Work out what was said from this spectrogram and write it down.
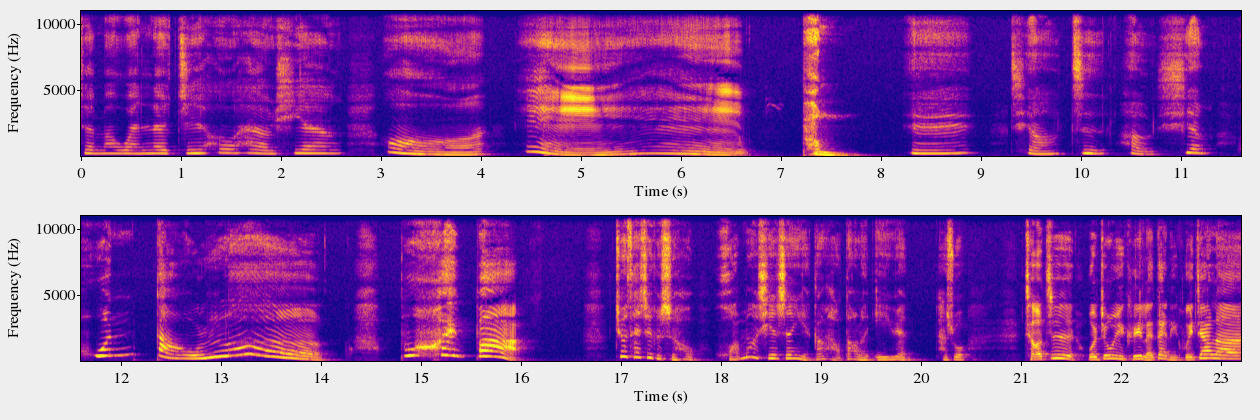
怎么闻了之后好像哦？诶，砰！诶，乔治好像昏倒了，不会吧？就在这个时候，黄帽先生也刚好到了医院。他说：“乔治，我终于可以来带你回家了。”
